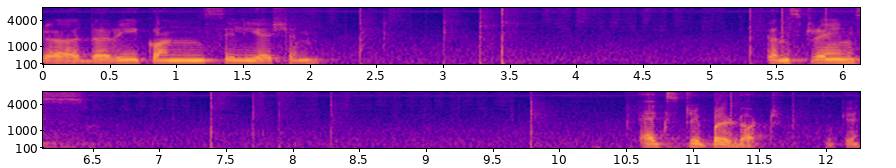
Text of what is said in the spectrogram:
uh, the reconciliation constraints x triple dot okay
